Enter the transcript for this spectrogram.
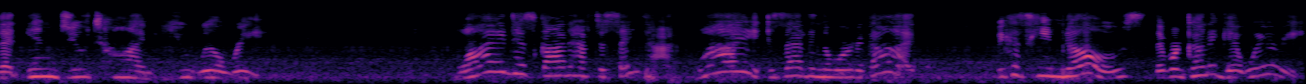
That in due time you will reap. Why does God have to say that? Why is that in the Word of God? Because He knows that we're going to get weary.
